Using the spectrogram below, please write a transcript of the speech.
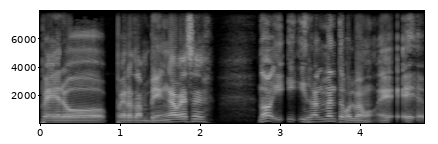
Pero, pero también a veces. No, y, y, realmente volvemos. Eh, eh,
